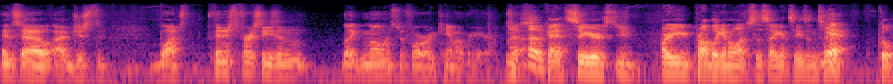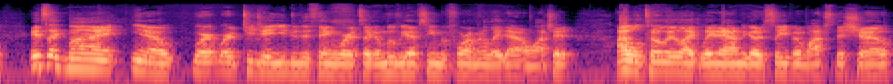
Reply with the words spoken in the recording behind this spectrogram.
and so I've just watched finished the first season like moments before we came over here. So. Okay, so you're you, are you probably going to watch the second season too? Yeah. Cool. It's like my, you know, where where TJ you do the thing where it's like a movie I've seen before. I'm going to lay down and watch it. I will totally like lay down to go to sleep and watch this show,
